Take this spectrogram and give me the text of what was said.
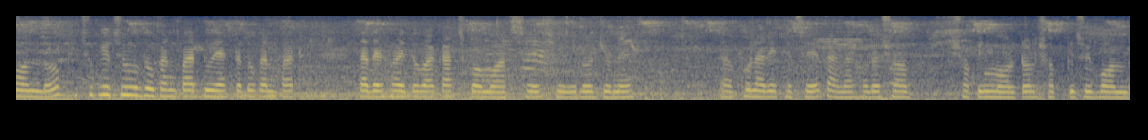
বন্ধ। কিছু কিছু দোকানপাট দু একটা দোকানপাট, তাদের হয়তো বা কাজকর্ম আছে সেগুলোর জন্য খোলা রেখেছে। তা না হলে সব শপিং মল টল সব কিছুই বন্ধ।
